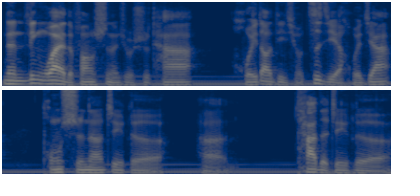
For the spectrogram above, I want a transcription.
那另外的方式呢，就是他回到地球，自己也回家，同时呢，这个呃，他的这个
